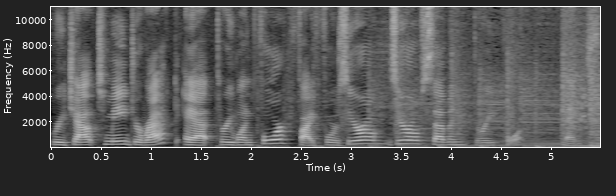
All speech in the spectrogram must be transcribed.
Reach out to me direct at 314 540 0734. Thanks.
